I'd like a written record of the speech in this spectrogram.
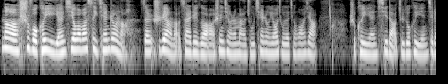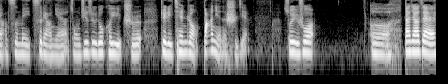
那是否可以延期幺八八 C 签证呢？在是这样的，在这个申请人满足签证要求的情况下，是可以延期的，最多可以延期两次，每次两年，总计最多可以持这类签证八年的时间。所以说，呃，大家在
